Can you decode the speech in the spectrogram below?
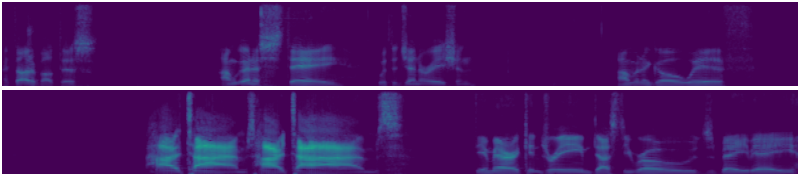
I thought about this. I'm going to stay with the generation. I'm going to go with Hard Times, Hard Times. The American Dream, Dusty Rhodes, baby.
